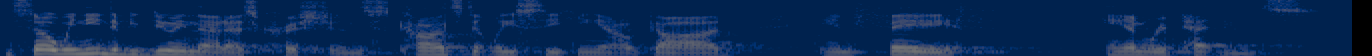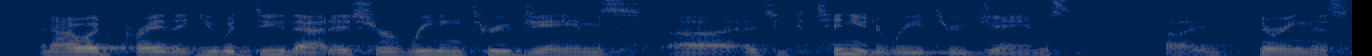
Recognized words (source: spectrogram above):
And so we need to be doing that as Christians, constantly seeking out God in faith and repentance. And I would pray that you would do that as you're reading through James, uh, as you continue to read through James uh, during this,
